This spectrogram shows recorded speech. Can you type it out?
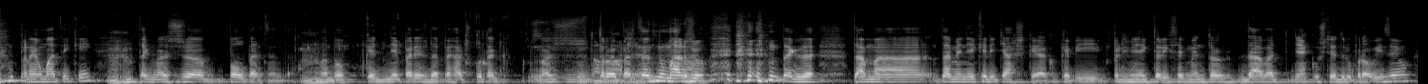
pneumatiky, Mhm. tak máš e, 0,5%. Lebo keď neperieš DPH, tak máš Sú tam 3% maržu. Takže tam, a, tam je niekedy ťažké, ako keby pri niektorých segmentoch dávať nejakú štedrú províziu.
